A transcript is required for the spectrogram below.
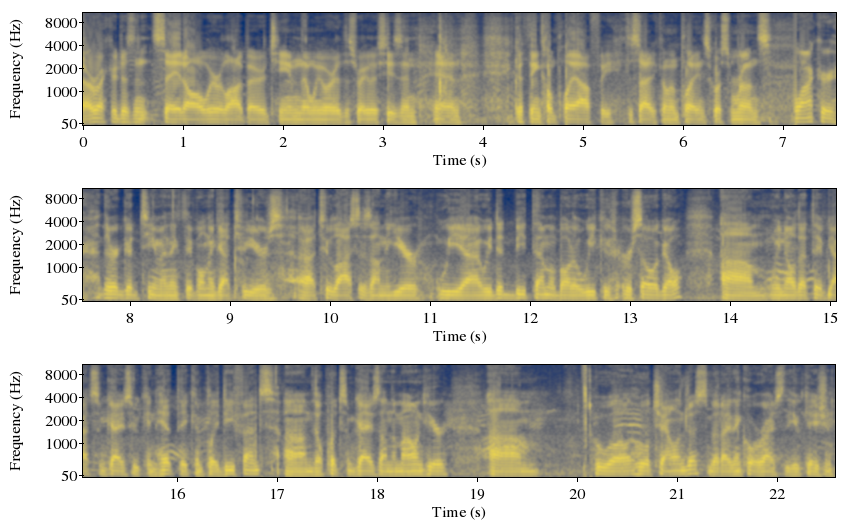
Our record doesn't say it all. We were a lot better team than we were this regular season, and good thing come playoff we decided to come and play and score some runs. Walker, they're a good team. I think they've only got two years, uh, two losses on the year. We uh, we did beat them about a week or so ago. Um, we know that they've got some guys who can hit. They can play defense. Um, they'll put some guys on the mound here um, who will who will challenge us, but I think we'll rise to the occasion.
